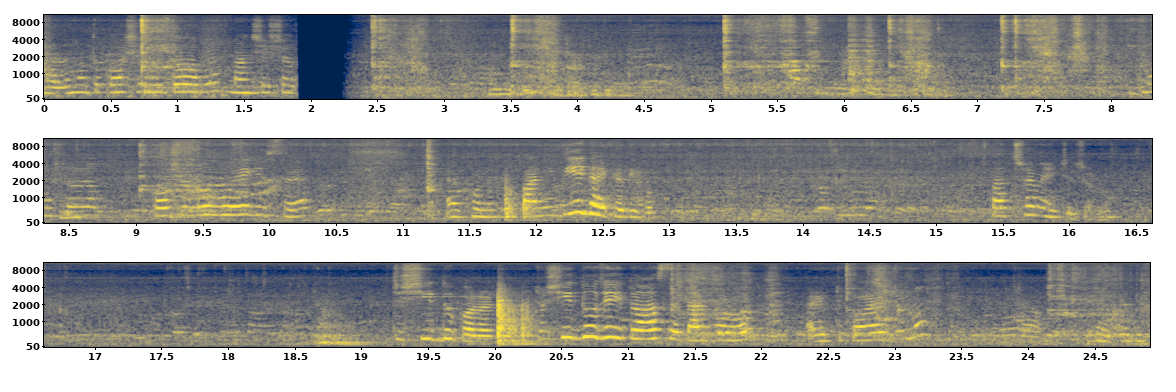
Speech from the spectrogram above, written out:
ভালো মতো কষে নিতে হবে মাংসের সাথে কষানো হয়ে গেছে। এখন পানি দিয়ে ঢাকা দিব। পাঁচ ছয় মিনিটের জন্য। একটু সিদ্ধ করার জন্য। একটু সিদ্ধ যেহেতু আছে, তারপরও আর একটু করার জন্য ঢাকা দিব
